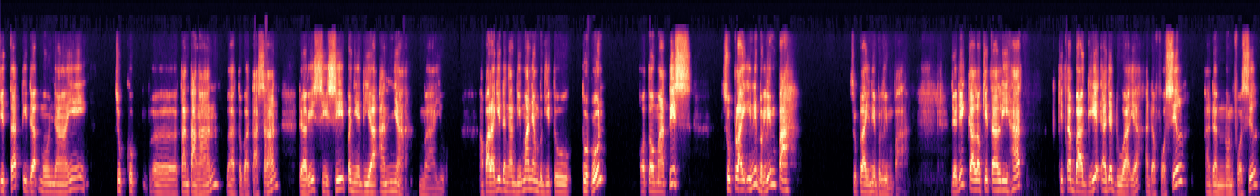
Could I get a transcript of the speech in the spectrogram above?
kita tidak mempunyai cukup eh, tantangan atau batasan dari sisi penyediaannya, Mbak. Apalagi dengan demand yang begitu turun, otomatis supply ini berlimpah. Supply ini berlimpah. Jadi kalau kita lihat kita bagi aja dua ya, ada fosil, ada non fosil,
